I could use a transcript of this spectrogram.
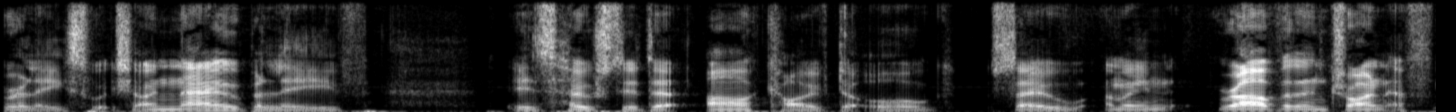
release, which I now believe is hosted at archive.org. So, I mean, rather than trying to f-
